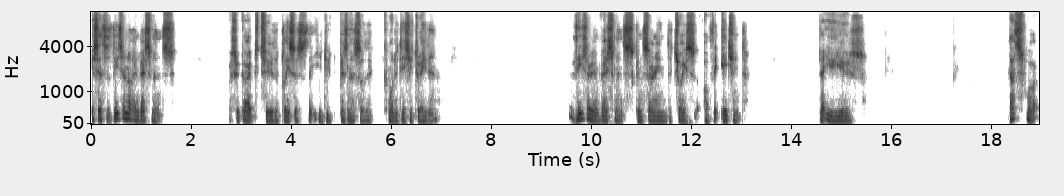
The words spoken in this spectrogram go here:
He says that these are not investments with regard to the places that you do business or the commodities you trade in. These are investments concerning the choice of the agent that you use. That's what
